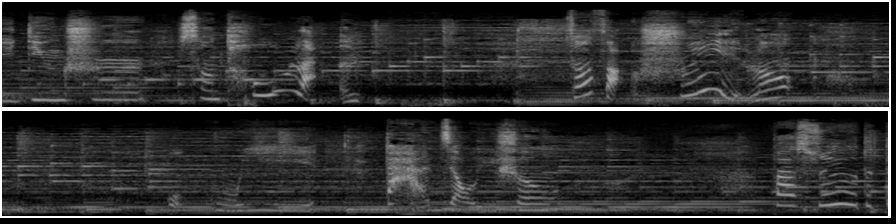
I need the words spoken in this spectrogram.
一定是想偷懒，早早睡了。我故意大叫一声，把所有的灯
